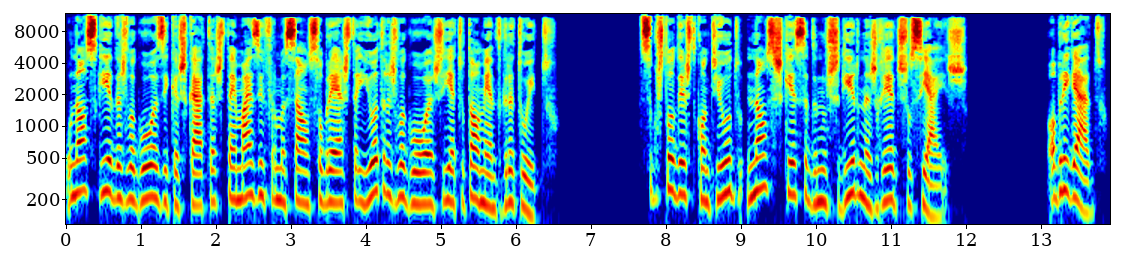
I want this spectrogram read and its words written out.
O nosso Guia das Lagoas e Cascatas tem mais informação sobre esta e outras lagoas e é totalmente gratuito. Se gostou deste conteúdo, não se esqueça de nos seguir nas redes sociais. Obrigado.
